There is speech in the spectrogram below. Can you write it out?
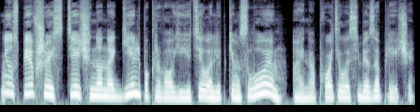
Не успевший стечь на нагель покрывал ее тело липким слоем, Айна обхватила себя за плечи.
